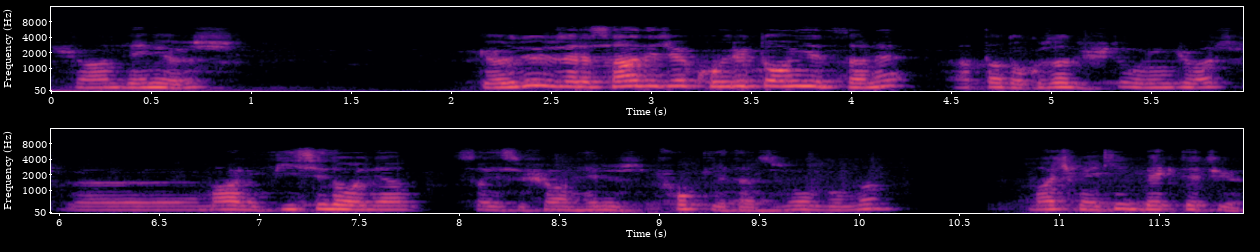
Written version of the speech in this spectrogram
Şu an deniyoruz. Gördüğünüz üzere sadece kuyrukta 17 tane, hatta 9'a düştü oyuncu var. Ee, malum PC'de oynayan sayısı şu an henüz çok yetersiz olduğundan matchmaking bekletiyor.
